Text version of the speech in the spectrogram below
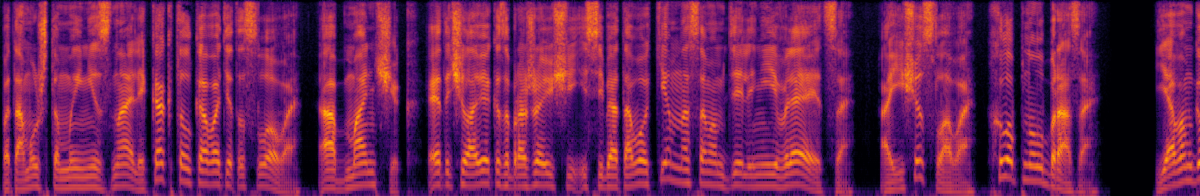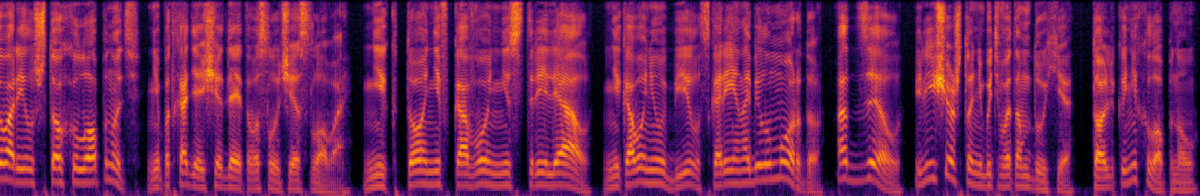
потому что мы не знали, как толковать это слово. Обманщик — это человек, изображающий из себя того, кем на самом деле не является. А еще слова «хлопнул Браза». Я вам говорил, что хлопнуть — неподходящее для этого случая слово. Никто ни в кого не стрелял, никого не убил, скорее набил морду, отдел или еще что-нибудь в этом духе, только не хлопнул.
